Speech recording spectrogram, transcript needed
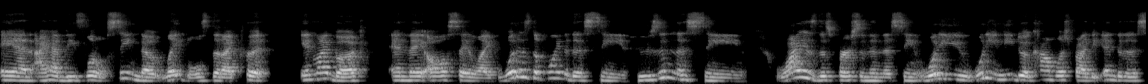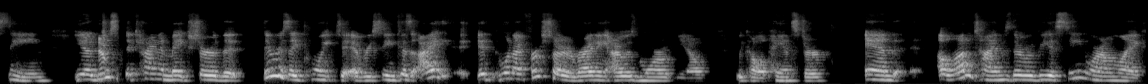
And I have these little scene note labels that I put in my book and they all say like what is the point of this scene who's in this scene why is this person in this scene? What do you what do you need to accomplish by the end of the scene? You know just to kind of make sure that there is a point to every scene because i it, when i first started writing i was more you know we call a pantser and a lot of times there would be a scene where i'm like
